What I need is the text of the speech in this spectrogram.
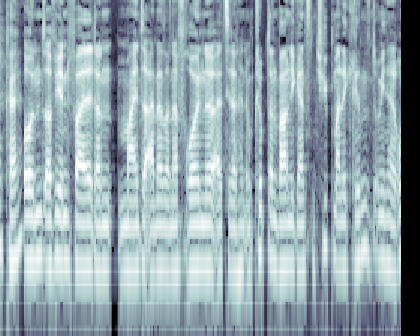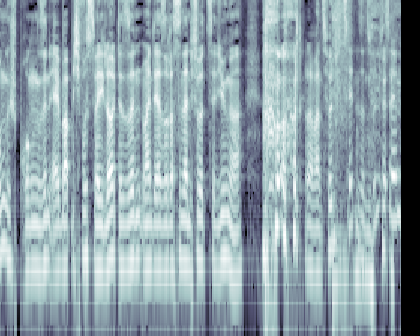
Okay. Und auf jeden Fall dann meinte einer seiner Freunde, als sie dann halt im Club dann waren, und die ganzen Typen alle grinsend um ihn herumgesprungen sind, er überhaupt nicht wusste, wer die Leute sind, meinte er so, das sind dann 14 Jünger. Oder waren es 15? Sind es 15?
